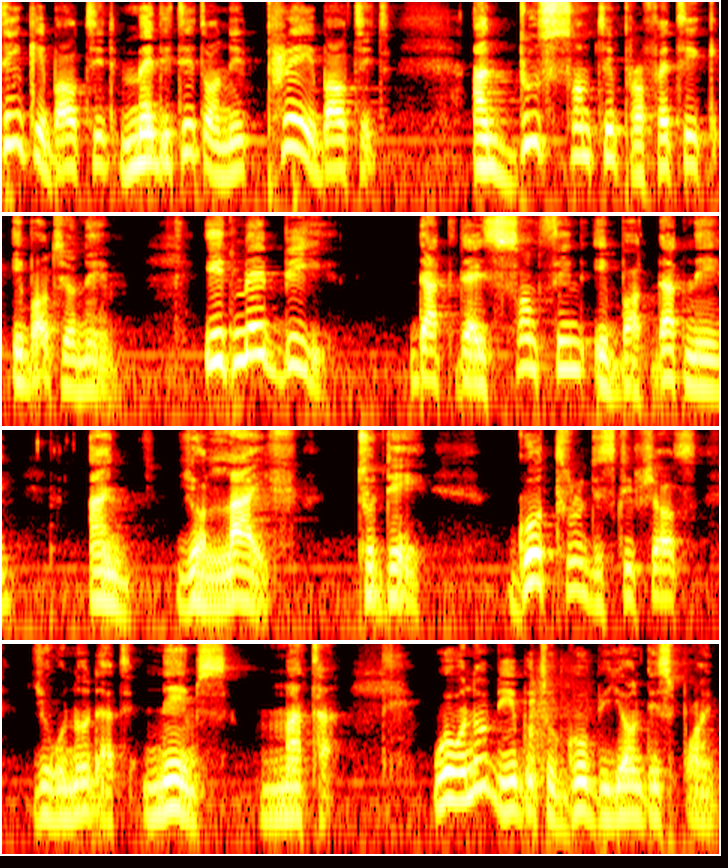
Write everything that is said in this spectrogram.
Think about it, meditate on it, pray about it, and do something prophetic about your name. It may be that there is something about that name and your life today. Go through the scriptures, you will know that names matter. We will not be able to go beyond this point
